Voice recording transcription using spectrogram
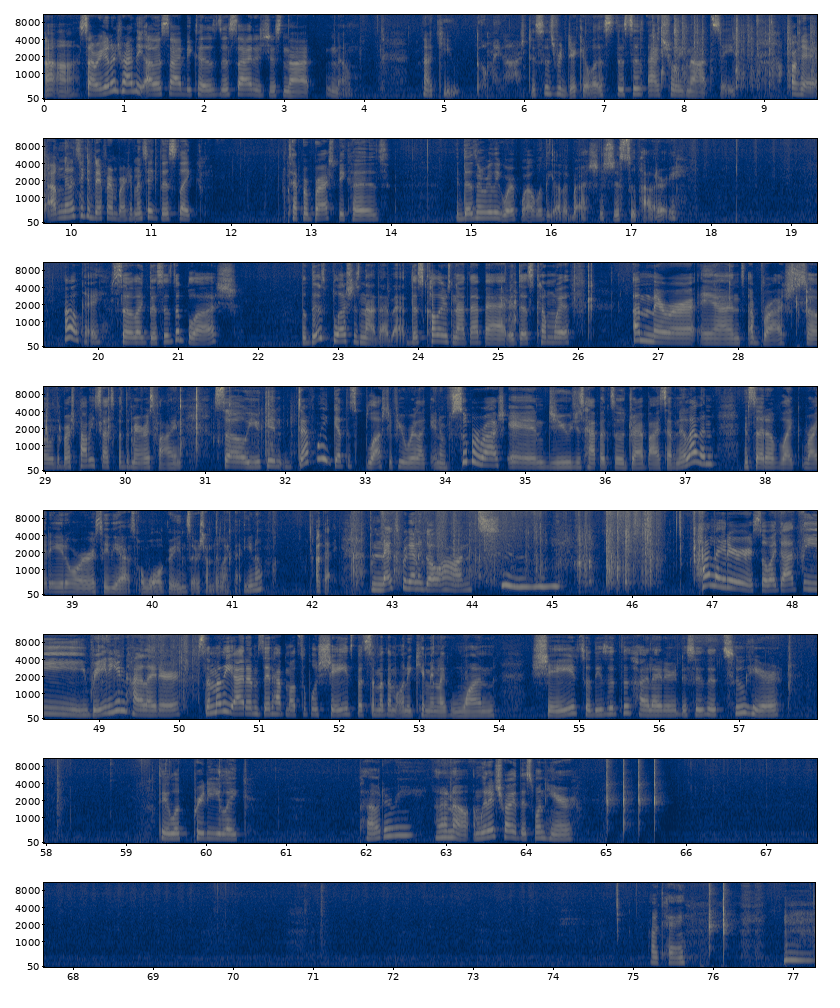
Uh-uh. So we're gonna try the other side because this side is just not, no, not cute. Oh my gosh, this is ridiculous. This is actually not safe. Okay, I'm gonna take a different brush. I'm gonna take this like type of brush because It doesn't really work well with the other brush. It's just too powdery. Oh, okay, so like this is the blush. So this blush is not that bad. This color is not that bad. It does come with a mirror and a brush. So the brush probably sucks, but the mirror is fine. So you can definitely get this blush if you were like in a super rush and you just happen to drive by 7-Eleven instead of like Rite Aid or CVS or Walgreens or something like that, you know? Okay, next we're gonna go on to highlighter. So I got the Radiant highlighter. Some of the items did have multiple shades, but some of them only came in like one shade. So these are the highlighter. This is the two here. They look pretty like powdery. I don't know. I'm gonna try this one here. Okay.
